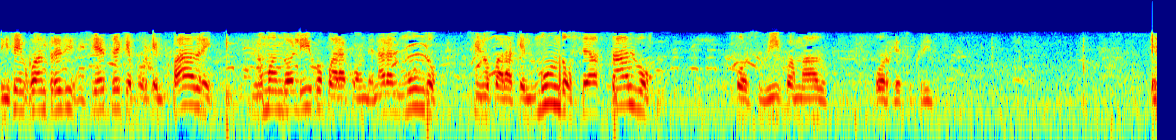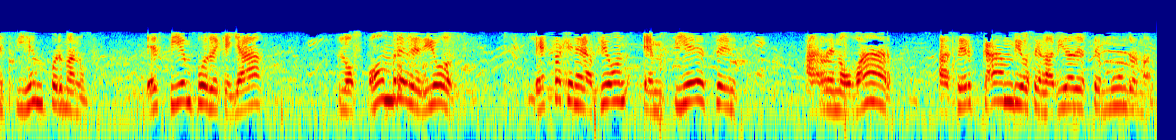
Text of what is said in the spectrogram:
Dice en Juan 3:17 que porque el Padre no mandó al Hijo para condenar al mundo, sino para que el mundo sea salvo por su Hijo amado, por Jesucristo. Es tiempo, hermanos, es tiempo de que ya los hombres de Dios, esta generación, empiecen a renovar, a hacer cambios en la vida de este mundo, hermano.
